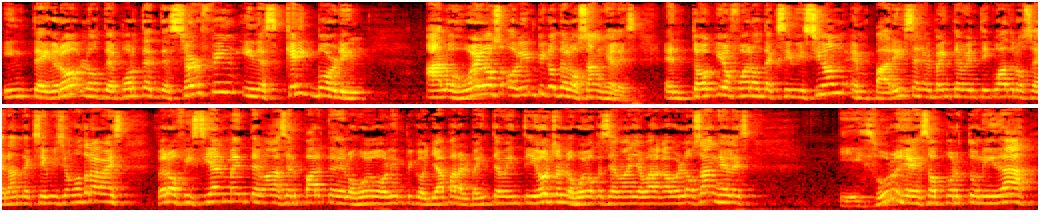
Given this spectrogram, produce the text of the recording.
integró los deportes de surfing y de skateboarding a los Juegos Olímpicos de Los Ángeles. En Tokio fueron de exhibición, en París en el 2024 serán de exhibición otra vez, pero oficialmente van a ser parte de los Juegos Olímpicos ya para el 2028, en los Juegos que se van a llevar a cabo en Los Ángeles. Y surge esa oportunidad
